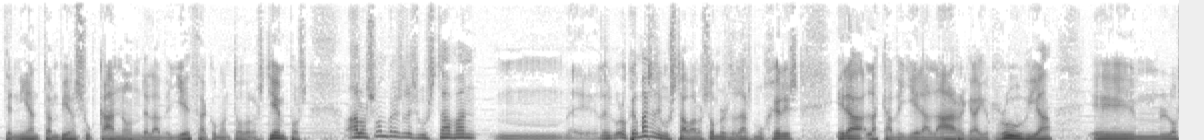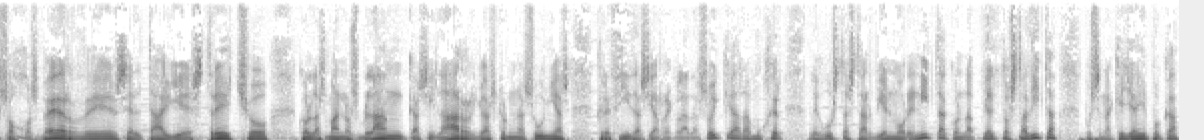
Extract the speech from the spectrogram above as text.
tenían también su canon de la belleza como en todos los tiempos. A los hombres les gustaban, mm, eh, lo que más les gustaba a los hombres de las mujeres era la cabellera larga y rubia, em, los ojos verdes, el talle estrecho, con las manos blancas y largas, con unas uñas crecidas y arregladas. Hoy que a la mujer le gusta estar bien morenita, con la piel tostadita, pues en aquella época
